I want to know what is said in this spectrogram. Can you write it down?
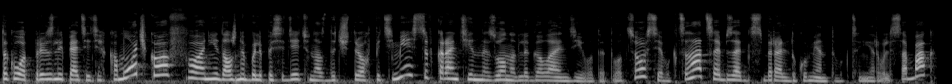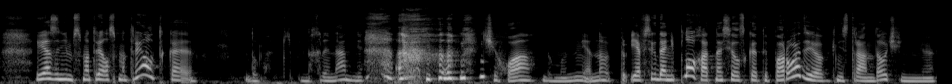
Так вот, привезли пять этих комочков. Они должны были посидеть у нас до 4-5 месяцев. Карантинная зона для Голландии. Вот это вот все. Все вакцинации обязательно собирали документы, вакцинировали собак. Я за ним смотрела-смотрела, такая, Думаю, нахрена мне? Чихуа. Думаю, нет, ну, я всегда неплохо относилась к этой породе, как ни странно, да, очень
